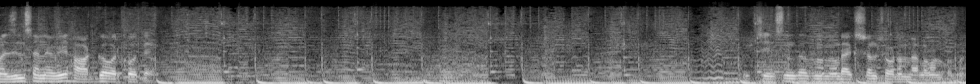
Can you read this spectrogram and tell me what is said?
మజిల్స్ అనేవి హార్డ్గా వర్క్ అవుతాయి. చేసిన తర్వాత మనం ఎక్స్ట్రా చూడండి ఎలా ఉంటుంది.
